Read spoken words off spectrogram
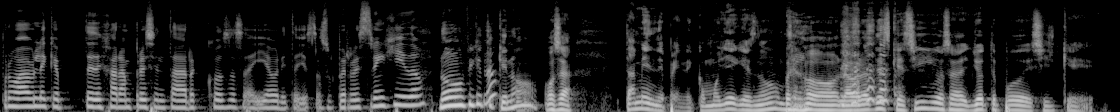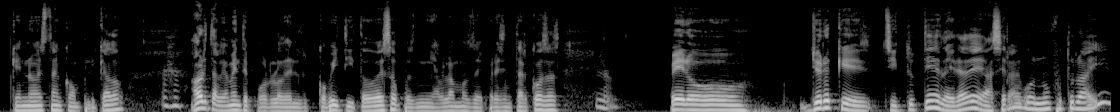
probable que te dejaran presentar cosas ahí. Ahorita ya está súper restringido. No, fíjate que no. O sea, también depende cómo llegues, ¿no? Pero la verdad es que sí, o sea, yo te puedo decir que, que no es tan complicado. Ahorita, obviamente, por lo del COVID y todo eso, pues ni hablamos de presentar cosas. No. Pero yo creo que si tú tienes la idea de hacer algo en un futuro ahí,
